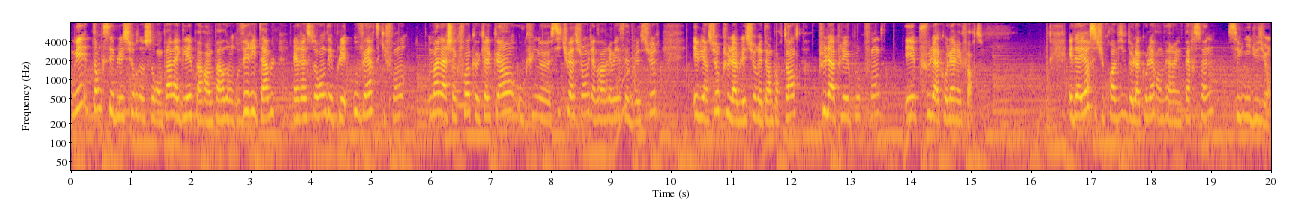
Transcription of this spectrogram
Mais tant que ces blessures ne seront pas réglées par un pardon véritable, elles resteront des plaies ouvertes qui font mal à chaque fois que quelqu'un ou qu'une situation viendra réveiller cette blessure. Et bien sûr, plus la blessure est importante, plus la plaie est profonde et plus la colère est forte. Et d'ailleurs, si tu crois vivre de la colère envers une personne, c'est une illusion.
